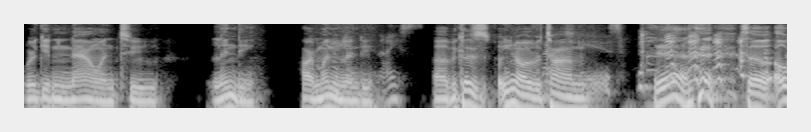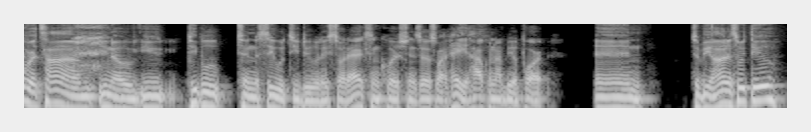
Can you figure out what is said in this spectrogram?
We're getting now into lending, hard money lending, Nice. Uh, because you know over time, yeah. so over time, you know, you people tend to see what you do and they start asking questions. It's like, hey, how can I be a part? And to be honest with you,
